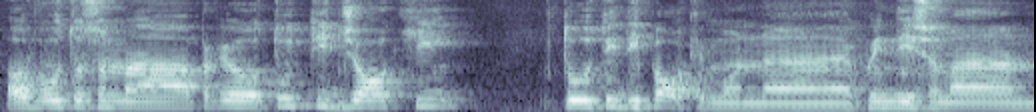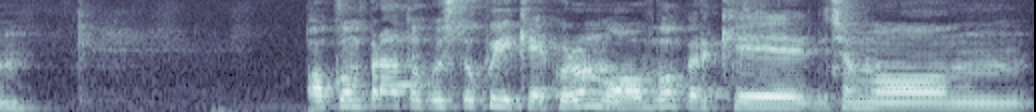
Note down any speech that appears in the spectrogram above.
ho avuto insomma proprio tutti i giochi tutti di Pokémon eh, quindi insomma ho comprato questo qui che è quello nuovo perché diciamo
